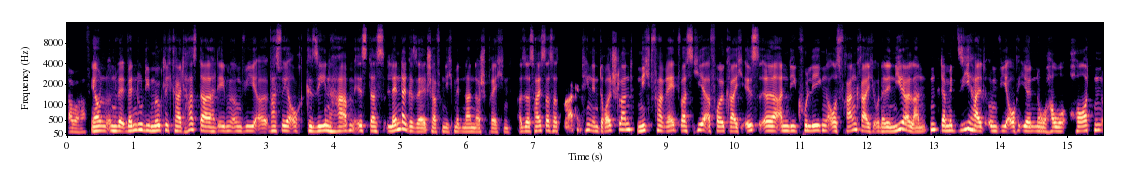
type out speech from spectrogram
dauerhaft. Ja, und, und wenn du die Möglichkeit hast, da halt eben irgendwie, äh, was wir ja auch gesehen haben, ist, dass Ländergesellschaften nicht miteinander sprechen. Also das heißt, dass das Marketing in Deutschland nicht verrät, was hier erfolgreich ist, äh, an die Kollegen aus Frankreich oder den Niederlanden, damit sie halt irgendwie auch ihr Know-how horten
